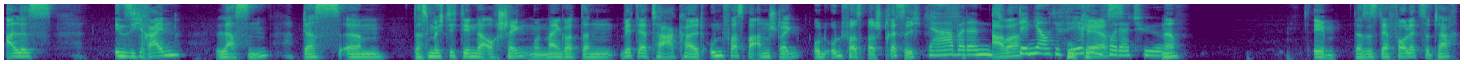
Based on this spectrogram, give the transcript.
alles in sich reinlassen. Das, ähm, das möchte ich denen da auch schenken. Und mein Gott, dann wird der Tag halt unfassbar anstrengend und unfassbar stressig. Ja, aber dann aber stehen ja auch die Ferien cares, vor der Tür. Ne? Eben, das ist der vorletzte Tag.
